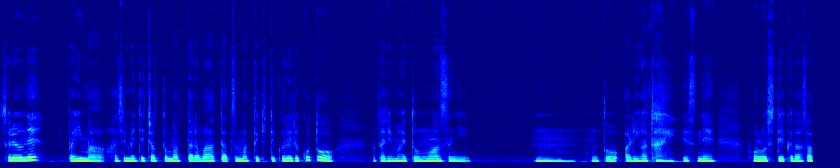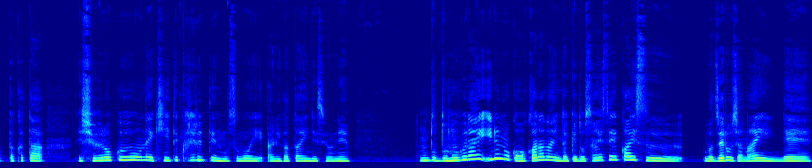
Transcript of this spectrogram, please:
それをね、やっぱ今始めてちょっと待ったらわーって集まってきてくれることを当たり前と思わずに、うん、本当ありがたいですね。フォローしてくださった方、で収録をね、聞いてくれるっていうのもすごいありがたいんですよね。本当どのぐらいいるのかわからないんだけど、再生回数はゼロじゃないんで、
